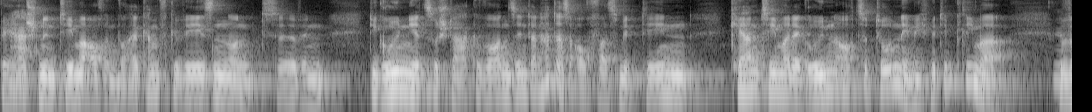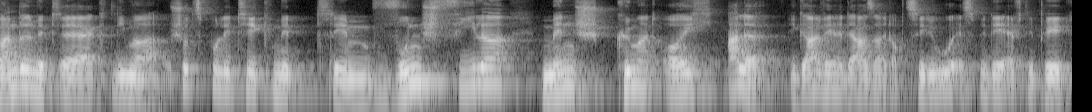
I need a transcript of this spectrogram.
beherrschenden Themen auch im Wahlkampf gewesen. Und äh, wenn die Grünen jetzt so stark geworden sind, dann hat das auch was mit dem Kernthema der Grünen auch zu tun, nämlich mit dem Klimawandel, mit der Klimaschutzpolitik, mit dem Wunsch vieler, Mensch, kümmert euch alle, egal wer ihr da seid, ob CDU, SPD, FDP,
